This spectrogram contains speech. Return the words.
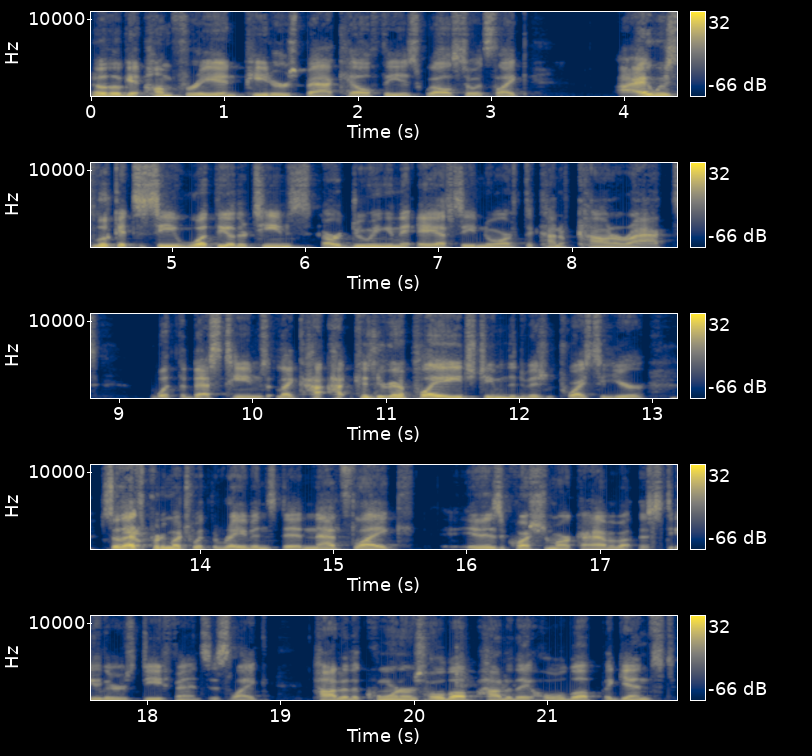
no, they'll get Humphrey and Peters back healthy as well. So it's like I always look at to see what the other teams are doing in the AFC North to kind of counteract what the best teams like because you're going to play each team in the division twice a year. So that's yep. pretty much what the Ravens did, and that's like it is a question mark I have about the Steelers defense. Is like how do the corners hold up? How do they hold up against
